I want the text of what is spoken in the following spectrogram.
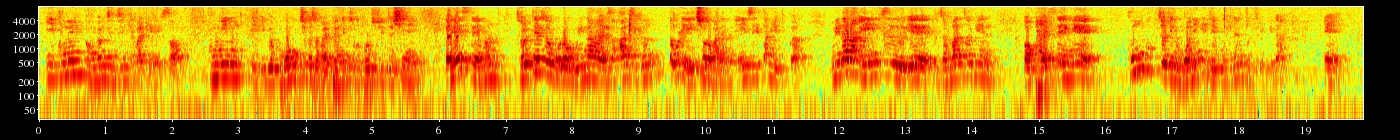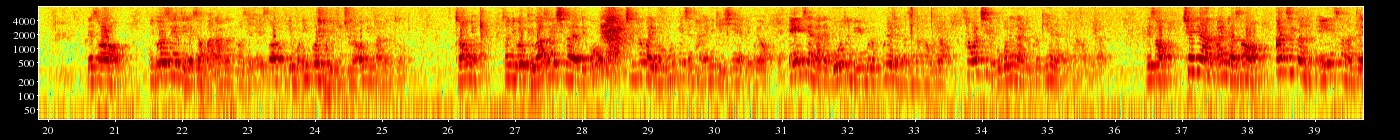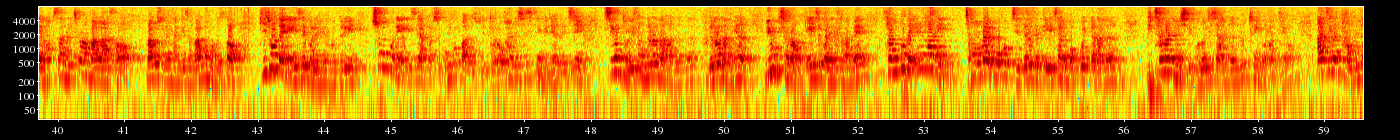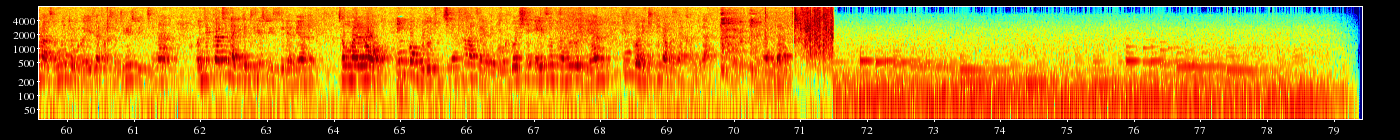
이 국민건강증진개발계획서 국민 이거 보건복지부에서 발표한 이것에서도 볼 수 있듯이 NSM은 절대적으로 우리나라에서 아직은 WHO가 말하는 에이즈 1단계 국가 우리나라 에이즈의 그 전반적인 어, 발생의 궁극적인 원인이 되고 있는 분들입니다. 예. 그래서 이것에 대해서 말하는 것에 대해서 이게 뭐 인권 보도 준칙을 어긴다는 등 전혀 전 이걸 교과서에 실어야 되고 질병관리본부 홈페이지는 당연히 게시해야 되고요. 에이즈의 날에 모든 유인물로 뿌려야 된다 생각하고요. 4월 7일 보건의 날도 그렇게 해야 된다 생각합니다. 그래서 최대한 알려서 아직은 에이즈 환자의 확산을 틀어 막아서 막을 수 있는 단계에서 막음으로써 기존의 에이즈에 걸리는 분들이 충분히 에이즈 약값을 공급받을 수 있도록 하는 시스템이 돼야 되지 지금 더 이상 늘어나면, 늘어나면 미국처럼 에이즈 걸린 사람의 3분의 1만이 정말 고급 제대로 된 에이즈 약을 먹고 있다는 비참한 현실이 벌어지지 않는 루트인 것 같아요. 아직은 다 우리나라가 전면적으로 예자값을 드릴 수 있지만 언제까지나 이렇게 드릴 수 있으려면 정말로 인권 보도 준칙은 사라져야 되고 그것이 에이즈 환우를 위한 인권의 길이라고 생각합니다.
